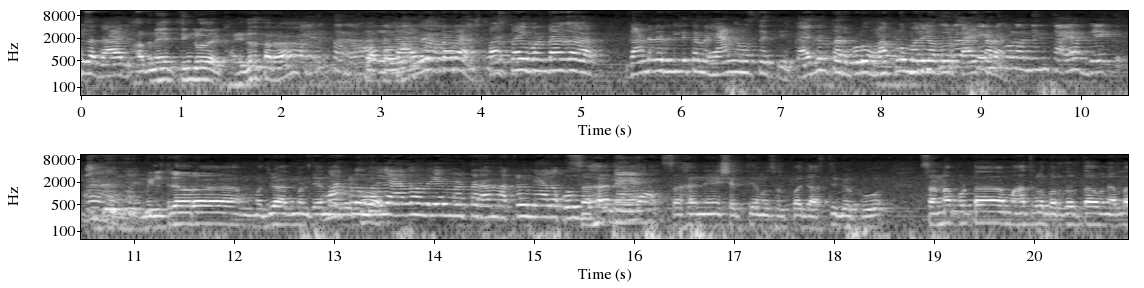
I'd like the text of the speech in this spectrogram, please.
ಇಲ್ಲ ದಾರಿ. ಹದಿನೈದು ತಿಂಗಳು ಕಾಯ್ದಿರ್ತಾರ? ಬಂದಾಗ ಗಂಡದರ್ ಇರ್ಲಿಕ್ಕಂದ್ರೆ ಹೆಂಗ್ ಅನಿಸ್ತೈತಿ? ಕಾಯ್ದಿರ್ತಾರ ಬಿಡು ಮಕ್ಳು ಮರಿ ಆದವ್ರು ಕಾಯ್ತಾರ. ಬೇಕು ಮಿಲಿಟ್ರಿ ಅವರ ಮದ್ವೆ ಆದ್ಮೇಲೆ ಏನು ಮಕ್ಳು? ಮರಿ ಅಂದ್ರೆ ಏನ್ ಮಾಡ್ತಾರ? ಮಕ್ಳ ಮ್ಯಾಲ ಹೋಗಿ ಸಹನೆ ಸಹನೆ ಶಕ್ತಿ ಅನ್ನೋ ಸ್ವಲ್ಪ ಜಾಸ್ತಿ ಬೇಕು. ಸಣ್ಣ ಪುಟ್ಟ ಮಾತುಗಳು ಬರ್ದಿರ್ತಾವ ಅವನ್ನೆಲ್ಲ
